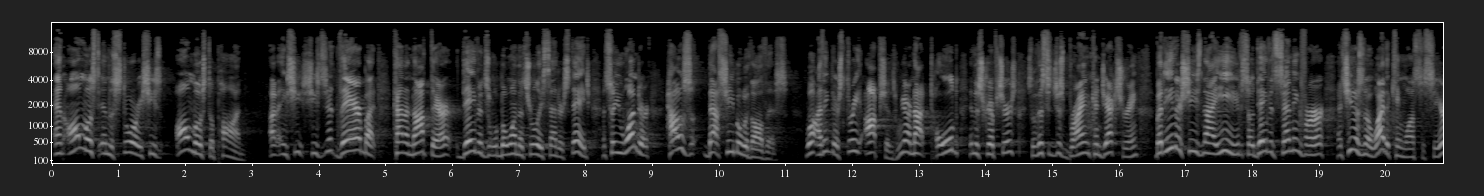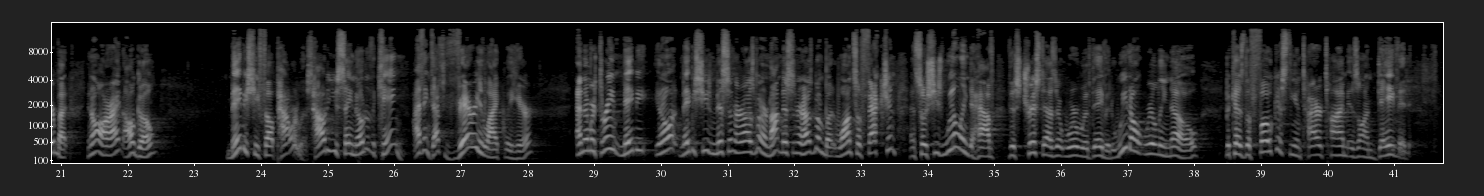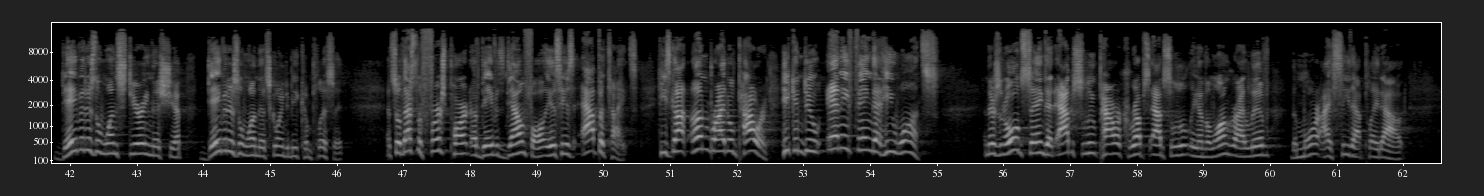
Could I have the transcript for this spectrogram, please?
And almost in the story, she's almost a pawn. I mean, she, she's there, but kind of not there. David's the one that's really center stage. And so you wonder how's Bathsheba with all this? Well, I think there's three options. We are not told in the scriptures, so this is just Brian conjecturing. But either she's naive, so David's sending for her, and she doesn't know why the king wants to see her, but, you know, all right, I'll go. Maybe she felt powerless. How do you say no to the king? I think that's very likely here. And number three, maybe, you know what? Maybe she's missing her husband or not missing her husband, but wants affection. And so she's willing to have this tryst, as it were, with David. We don't really know because the focus the entire time is on David. David is the one steering this ship, David is the one that's going to be complicit. And so that's the first part of David's downfall is his appetites. He's got unbridled power. He can do anything that he wants. And there's an old saying that absolute power corrupts absolutely, and the longer I live, the more I see that played out.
